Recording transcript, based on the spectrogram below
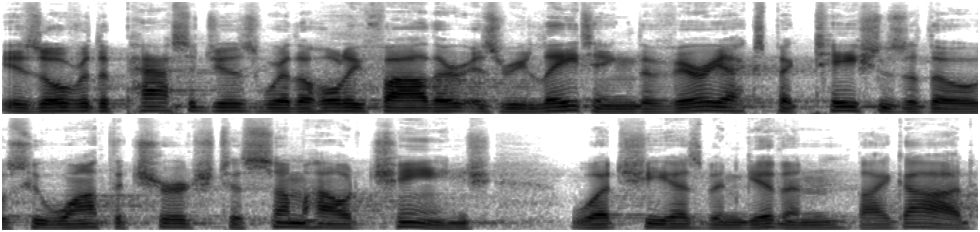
is over the passages where the Holy Father is relating the very expectations of those who want the church to somehow change what she has been given by God.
